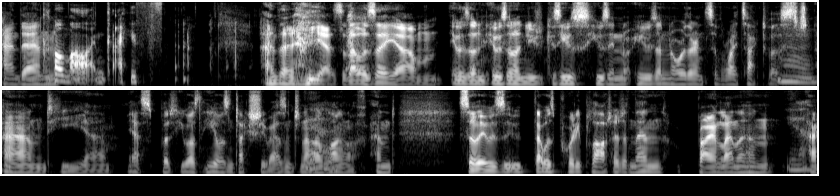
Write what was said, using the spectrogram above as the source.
and then Come on, guys. and then yeah, so that was a um, it was un, it was an unusual because he was he was in he was a northern civil rights activist, Hmm. and he um, yes, but he wasn't he wasn't actually resident in Ireland Yeah. long enough, and so it was that was poorly plotted, and then Brian Lenihan Yeah.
